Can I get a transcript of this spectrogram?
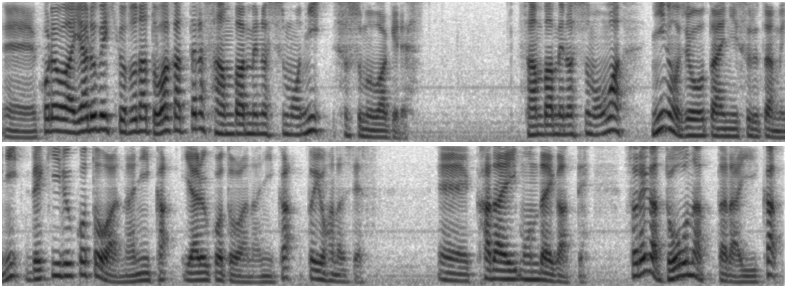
えー、これはやるべきことだと分かったら3番目の質問に進むわけです。3番目の質問は2の状態にするためにできることは何かやることは何かという話です。え課題問題があってそれがどうなったらいいか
